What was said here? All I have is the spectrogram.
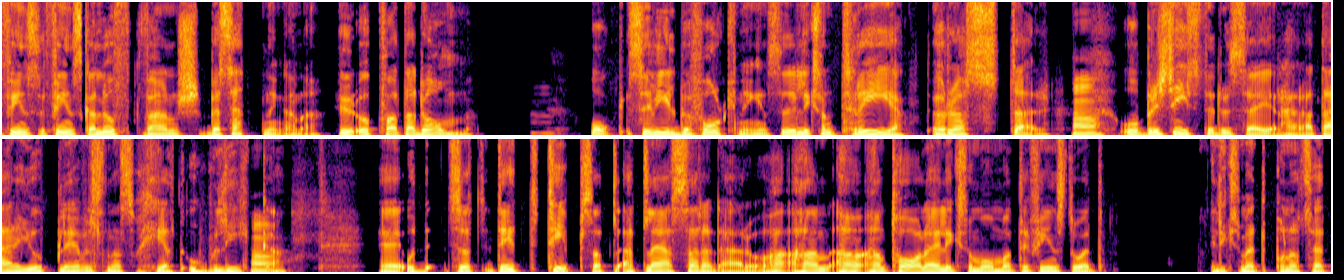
finns, finska luftvärnsbesättningarna. Hur uppfattar de? Och civilbefolkningen. Så det är liksom tre röster. Ja. Och precis det du säger här, att där är upplevelserna så helt olika. Eh, och det, så det är ett tips att, att läsa det där. Och han, han, han talar liksom om att det finns då ett, liksom ett på något sätt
